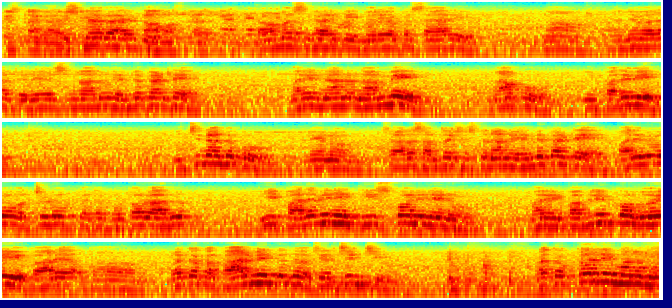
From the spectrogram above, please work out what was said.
కృష్ణ గారికి. థామస్ గారికి మరి ఒకసారి నా ధన్యవాదాలు తెలియజేస్తున్నాను. ఎందుకంటే మరి నన్ను నమ్మి నాకు ఈ పదవి ఇచ్చినందుకు నేను చాలా సంతోషిస్తున్నాను. ఎందుకంటే పదవి వచ్చుడు పెద్ద గొప్ప కాదు. ఈ పదవిని తీసుకొని నేను మరి పబ్లిక్కు పోయి కార్య ప్రతి ఒక్క కార్మికులతో చర్చించి ప్రతి ఒక్కరిని మనము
